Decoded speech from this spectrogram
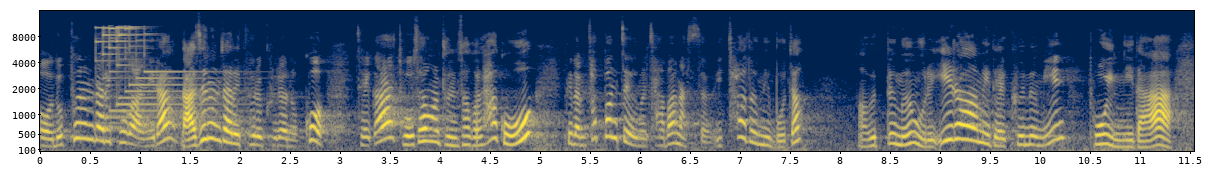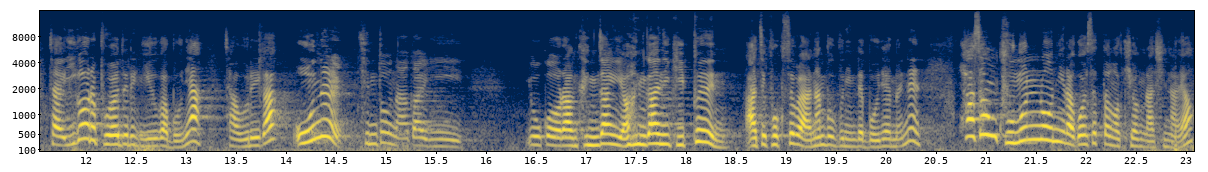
어, 높은 음자리표가 아니라 낮은 음자리표를 그려놓고 제가 조성을 분석을 하고 그 다음 첫 번째 음을 잡아놨어요. 이 첫 음이 뭐죠? 어, 으뜸은 우리 1화음이 될 근음인 도입니다. 자, 이거를 보여드린 이유가 뭐냐? 자, 우리가 오늘 진도 나갈 이 요거랑 굉장히 연관이 깊은 아직 복습을 안 한 부분인데 뭐냐면은 화성 구문론이라고 했었던 거 기억나시나요?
